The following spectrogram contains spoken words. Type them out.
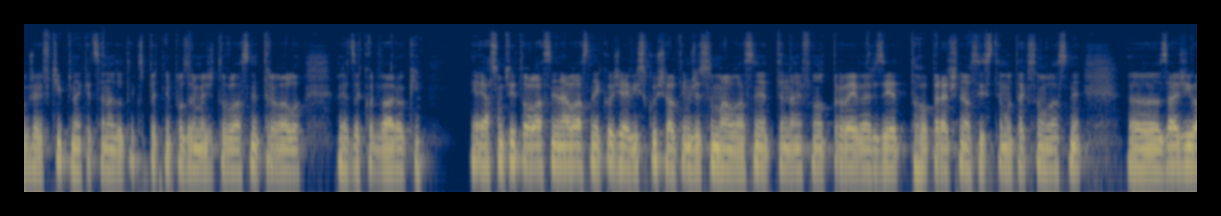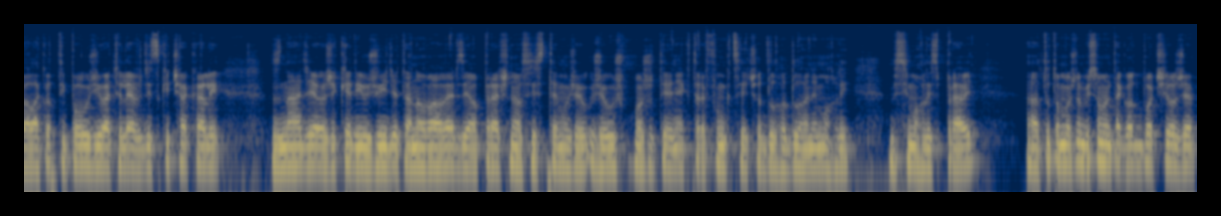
už aj vtipné, keď sa na to tak spätne pozrieme, že to vlastne trvalo viac ako 2 roky. Ja som si to vlastne na vlastnej koži aj vyskúšal tým, že som mal vlastne ten iPhone od prvej verzie toho operačného systému, tak som vlastne e, zažíval, ako tí používateľia vždycky čakali s nádejou, že kedy už vyjde tá nová verzia operačného systému, že, že už môžu tie niektoré funkcie, čo dlho, dlho nemohli, by si mohli spraviť. A tuto možno by som len tak odbočil, že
